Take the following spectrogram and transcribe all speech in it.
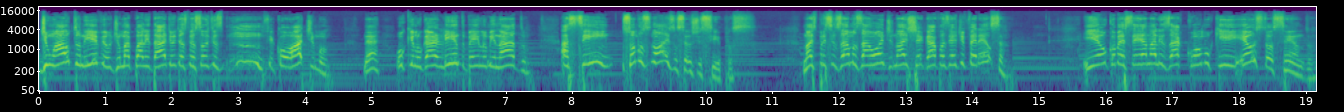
de um alto nível, de uma qualidade onde as pessoas dizem: hum, ficou ótimo, né? O que lugar lindo, bem iluminado. Assim, somos nós os seus discípulos. Nós precisamos aonde nós chegar fazer a diferença. E eu comecei a analisar como que eu estou sendo.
